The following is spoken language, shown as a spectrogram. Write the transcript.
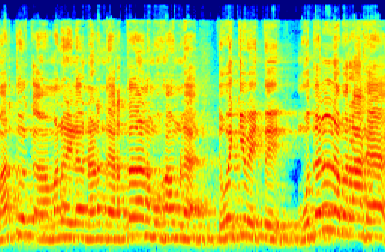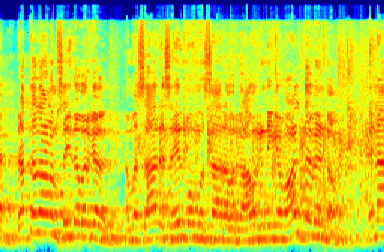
மருத்துவ மனையில் நடந்த இரத்த தான முகாமில் துவக்கி வைத்து முதல் நபராக இரத்த தானம் செய்தவர்கள் நம்ம சார் சையத் முகமது சார் அவர்கள். அவர்கள் நீங்கள் வாழ்த்த வேண்டும். ஏன்னா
